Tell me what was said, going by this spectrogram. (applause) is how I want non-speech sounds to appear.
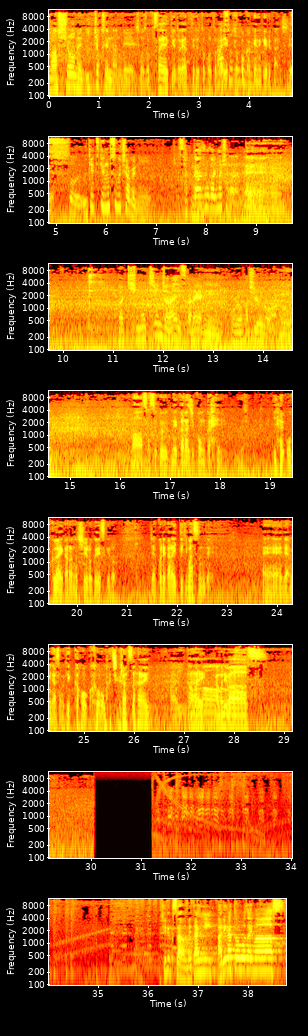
うん。真正面一直線なんで。そうそう、草野球とかやってるとことか横駆け抜ける感じで。そう受付のすぐ近くにサッカー場がありましたからね、あ、気持ちいいんじゃないですかね。うん。俺を走るのは、うん。まあ、早速、ねからじ今回、(laughs) 屋外からの収録ですけど、じゃあこれから行ってきますんで、えー、では皆様結果報告をお待ちください。はい頑張ります、はい、頑張ります。シルクさん、メタヒありがとうございます。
